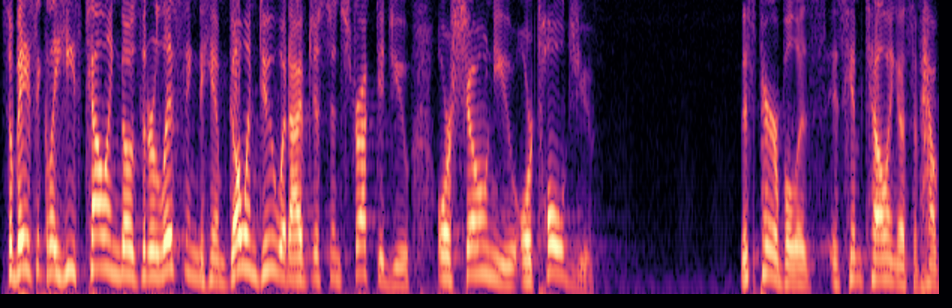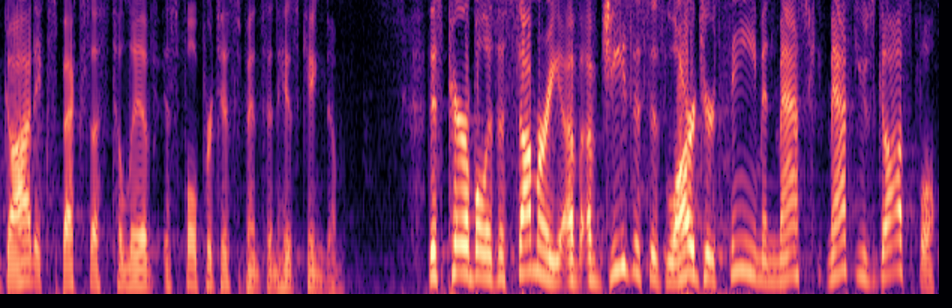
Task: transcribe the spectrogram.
So basically, he's telling those that are listening to him, Go and do what I've just instructed you, or shown you, or told you. This parable is, is him telling us of how God expects us to live as full participants in his kingdom. This parable is a summary of, of Jesus' larger theme in Matthew's gospel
